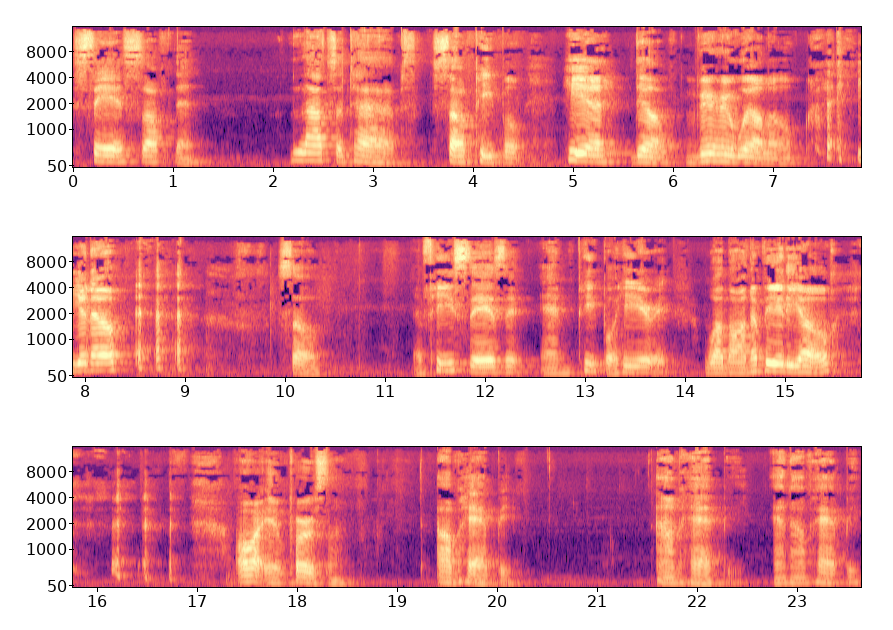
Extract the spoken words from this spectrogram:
says something, lots of times some people hear them very well on, you know? so if he says it and people hear it, well on a video or in person, I'm happy. I'm happy and I'm happy.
